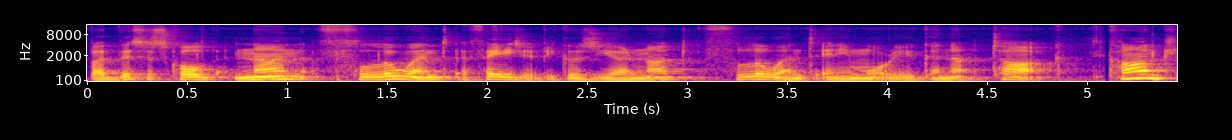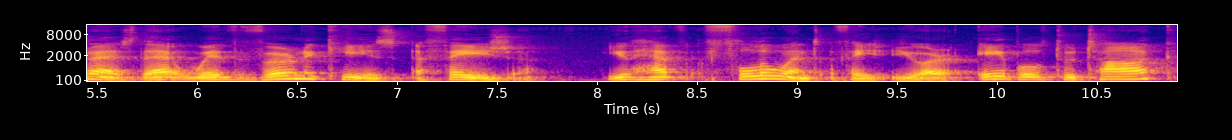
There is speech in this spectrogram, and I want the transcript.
but this is called non-fluent aphasia because you are not fluent anymore. You cannot talk. Contrast that with Wernicke's aphasia. You have fluent aphasia. You are able to talk,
